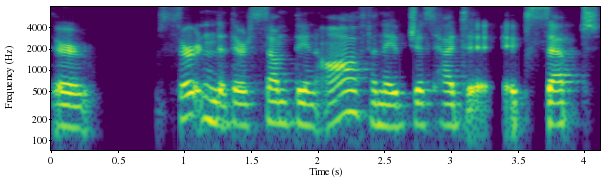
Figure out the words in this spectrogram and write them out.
they're certain that there's something off and they've just had to accept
